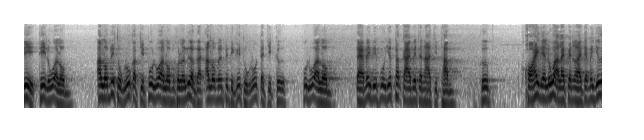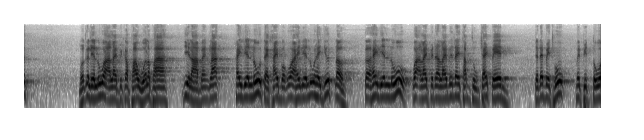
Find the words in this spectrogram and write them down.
ที่ที่รู้อารมณ์ อารมณ์ที่ถูกรู้กับจิตผู้รู้อารมณ์มันคนละเรื่องกัน อารมณ์มันเป็นสิ่งที่ถูกรู้ แต่จิตคือผู้รู้อารมณ์ แต่ไม่มีผู้ยึดทั้งกายเวทนาจิตธรรม คือขอให้เรียนรู้ว่าอะไรเป็นอะไรแต่ไม่ยึดเหมือนก็เรียนรู้ว่าอะไรเป็นกะเพราหัวละพา ยี่หร่าแบงลัก ให้เรียนรู้แต่ใครบอกว่าให้เรียนรู้ให้ยึดเราก็ให้เรียนรู้ว่าอะไรเป็นอะไรไม่ได้ทำถูกใช้เป็น จะได้ไม่ทุกข์ไม่ผิดตัว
